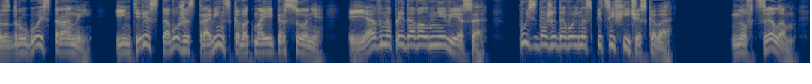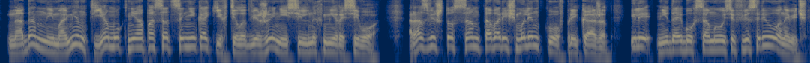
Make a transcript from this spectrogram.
С другой стороны, интерес того же Стравинского к моей персоне явно придавал мне веса, пусть даже довольно специфического, Но в целом, на данный момент я мог не опасаться никаких телодвижений сильных мира сего. Разве что сам товарищ Маленков прикажет, или, не дай бог, сам Иосиф Виссарионович,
